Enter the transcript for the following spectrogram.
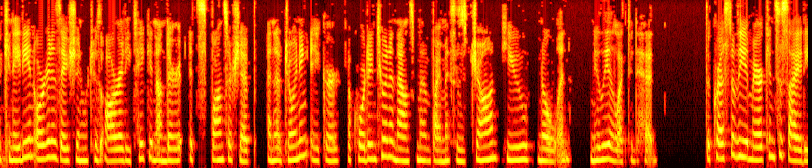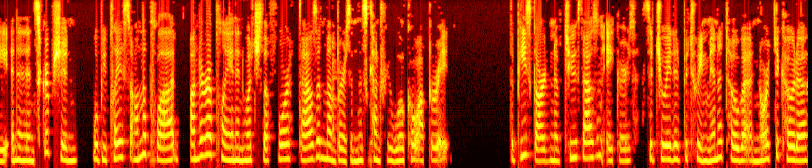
a Canadian organization which has already taken under its sponsorship an adjoining acre, according to an announcement by Mrs. John Hugh Nolan, newly elected head. The crest of the American Society and an inscription will be placed on the plot under a plan in which the 4,000 members in this country will cooperate. The Peace Garden of 2,000 acres, situated between Manitoba and North Dakota,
